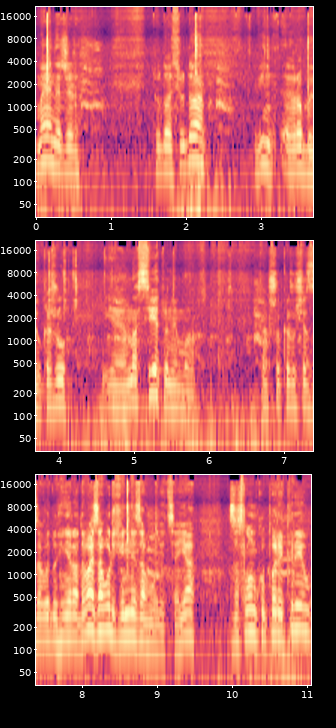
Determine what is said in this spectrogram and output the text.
менеджер туди-сюди. Він е, робив. Кажу, е, у нас світу нема. Так що кажу, зараз заведу генератор. Давай заводить, він не заводиться. Я заслонку перекрив.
